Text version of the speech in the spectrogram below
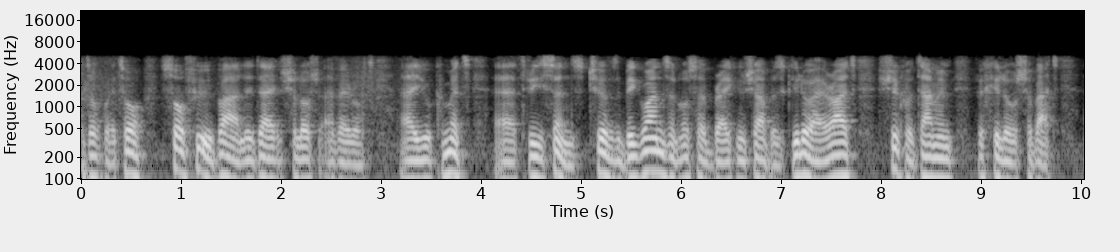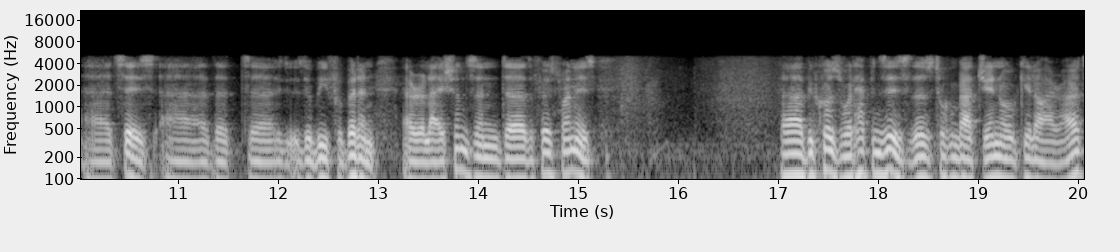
Sofu Ba Lidei Shalosh Averot. Uh, you commit uh, three sins, two of the big ones, and also breaking Shabbos. Gilu Ayrat, Shikot Damim, V'chilo Shabbat. Uh, it says uh, that uh, there'll be forbidden relations, and the first one is uh, because what happens is, those talking about general gilai, right?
